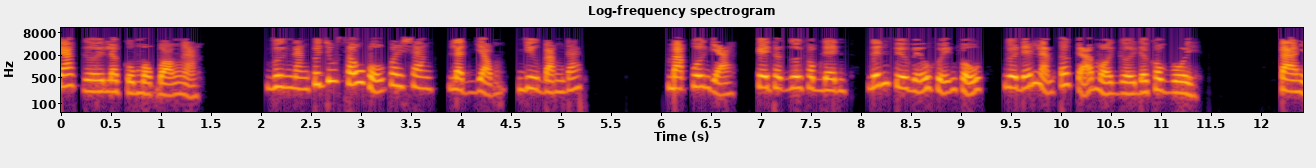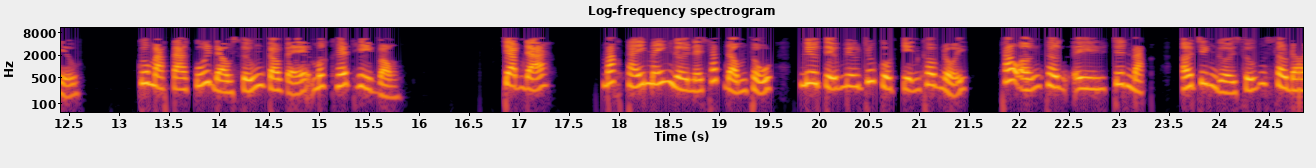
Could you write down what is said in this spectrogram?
các người là cùng một bọn à? Vương năng có chút xấu hổ quay sang, lạnh giọng như băng đáp. Mặt quân dạ, kỳ thật ngươi không nên, đến phiêu miểu huyện phủ, ngươi đến làm tất cả mọi người đều không vui. Ta hiểu. Cô mặt ta cúi đầu sướng to vẻ mất hết hy vọng. Chậm đã, mắt thấy mấy người này sắp động thủ, miêu tiểu miêu trước cuộc chuyện không nổi, tháo ẩn thân y trên mặt, ở trên người xuống sau đó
